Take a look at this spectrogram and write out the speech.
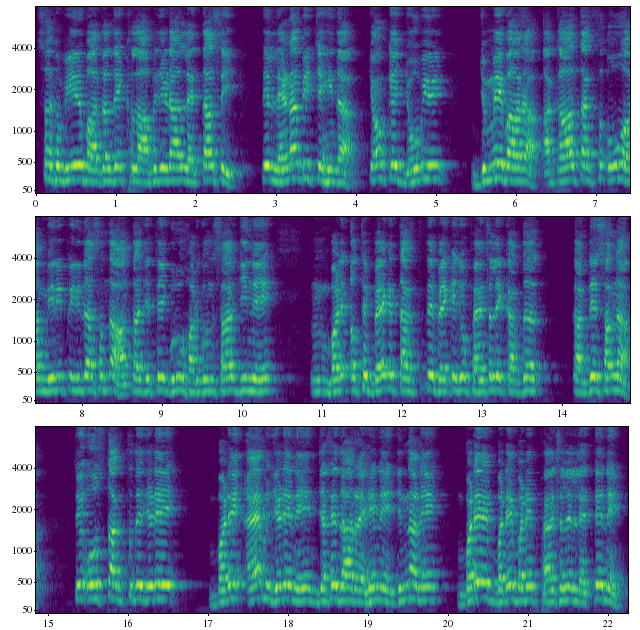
ਸੁਖਬੀਰ ਬਾਦਲ ਦੇ ਖਿਲਾਫ ਜਿਹੜਾ ਲੈਤਾ ਸੀ ਤੇ ਲੈਣਾ ਵੀ ਚਾਹੀਦਾ। ਕਿਉਂਕਿ ਜੋ ਵੀ ਜ਼ਿੰਮੇਵਾਰ ਆ, ਅਕਾਲ ਤਖਤ ਉਹ ਆ, ਮੇਰੀ ਪੀਰੀ ਦਾ ਸੰਧਾਰਤ ਆ, ਜਿੱਥੇ ਗੁਰੂ ਹਰਗੋਬਿੰਦ ਸਾਹਿਬ ਜੀ ਨੇ ਬੜੇ ਉੱਥੇ ਬਹਿ ਕੇ ਤਖਤ ਤੇ ਬਹਿ ਕੇ ਜੋ ਫੈਸਲੇ ਕਰਦ, ਕਰਦੇ ਸਨ ਤੇ ਉਸ ਤਖਤ ਦੇ ਜਿਹੜੇ ਬੜੇ ਅਹਿਮ ਜਿਹੜੇ ਨੇ, ਜਥੇਦਾਰ ਰਹੇ ਨੇ, ਜਿਨ੍ਹਾਂ ਨੇ ਬੜੇ ਬੜੇ ਬੜੇ ਫੈਸਲੇ ਲੈਤੇ ਨੇ।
